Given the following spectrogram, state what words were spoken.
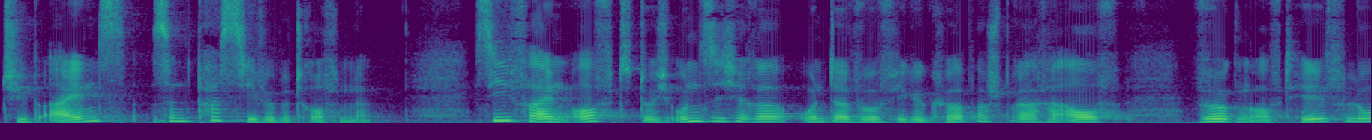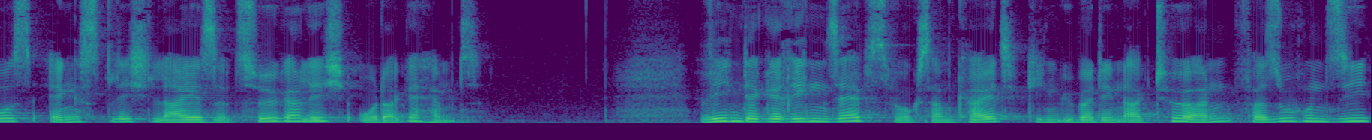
Typ 1 sind passive Betroffene. Sie fallen oft durch unsichere, unterwürfige Körpersprache auf, wirken oft hilflos, ängstlich, leise, zögerlich oder gehemmt. Wegen der geringen Selbstwirksamkeit gegenüber den Akteuren versuchen sie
